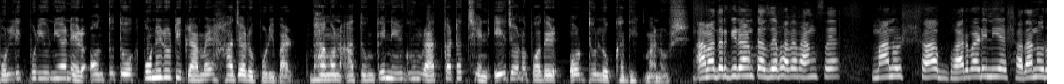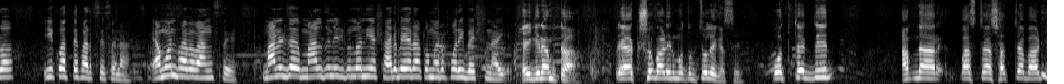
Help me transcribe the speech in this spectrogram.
মল্লিকপুর ইউনিয়নের অন্তত পনেরোটি গ্রামের হাজারো পরিবার। ভাঙন আতঙ্কে নির্ঘুম রাত কাটাচ্ছেন এ জনপদের অর্ধ লক্ষাধিক মানুষ। আমাদের গ্রামটা যেভাবে ভাঙছে মানুষ সব ঘরবাড়ি নিয়ে সরানোরও ই করতে পারছে না। এমনভাবে ভাঙছে। মানুষ মাল জিনিসগুলো নিয়ে সরবে এরকমের পরিবেশ নাই। এই গ্রামটা একশো বাড়ির মতন চলে গেছে। প্রত্যেক দিন আপনার পাঁচটা, সাতটা বাড়ি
